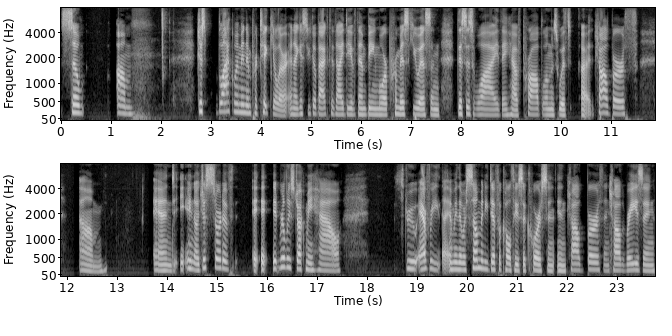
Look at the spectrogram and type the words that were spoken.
so um, just black women in particular, and I guess you go back to the idea of them being more promiscuous, and this is why they have problems with uh, childbirth. Um, and you know just sort of it, it really struck me how through every i mean there were so many difficulties of course in, in childbirth and child raising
